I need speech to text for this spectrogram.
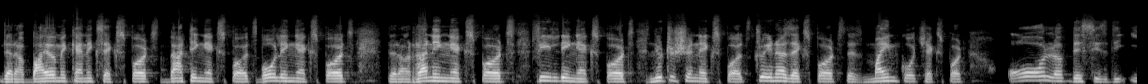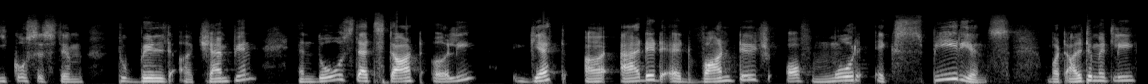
There are biomechanics experts batting experts bowling experts. There are running experts fielding experts nutrition experts trainers experts. There's mind coach expert. All of this is the ecosystem to build a champion. And those that start early get a added advantage of more experience. But ultimately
